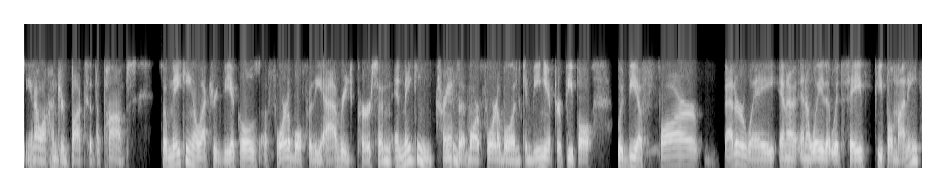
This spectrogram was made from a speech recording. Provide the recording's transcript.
you know a hundred bucks at the pumps. So making electric vehicles affordable for the average person and making transit more affordable and convenient for people would be a far better way in a in a way that would save people money.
